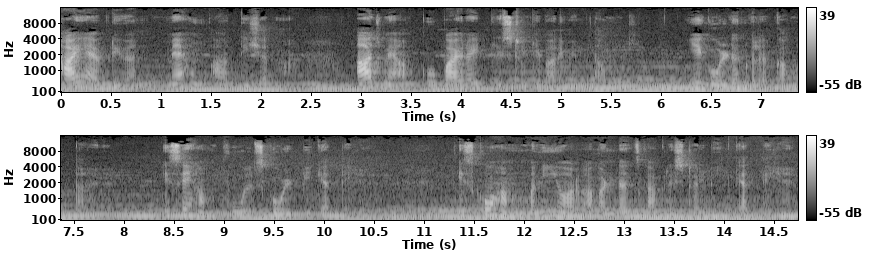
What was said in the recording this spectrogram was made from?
हाय एवरीवन मैं हूँ आरती शर्मा। आज मैं आपको पायराइट क्रिस्टल के बारे में बताऊँगी। ये गोल्डन कलर का होता है। इसे हम फूल्स गोल्ड भी कहते हैं। इसको हम मनी और अबंडेंस का क्रिस्टल भी कहते हैं।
